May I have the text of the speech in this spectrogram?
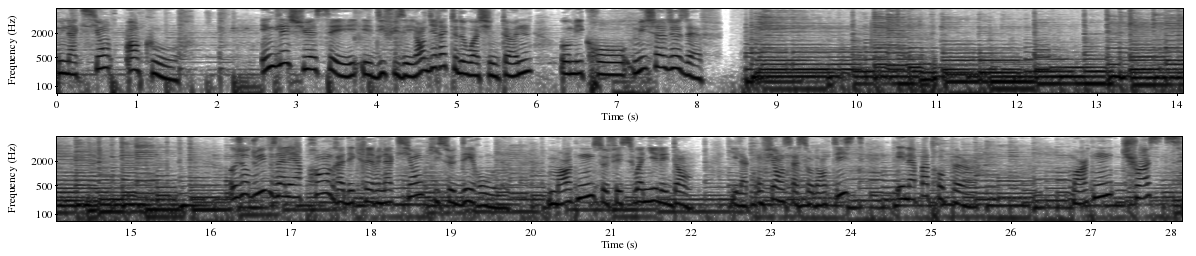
une action en cours. English USA est diffusé en direct de Washington au micro Michel Joseph. Aujourd'hui, vous allez apprendre à décrire une action qui se déroule. Martin se fait soigner les dents. Il a confiance à son dentiste et n'a pas trop peur. Martin trusts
